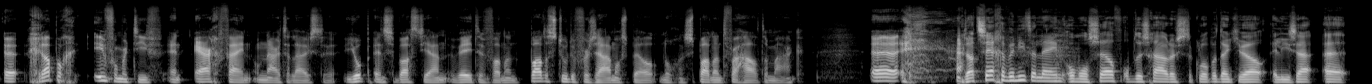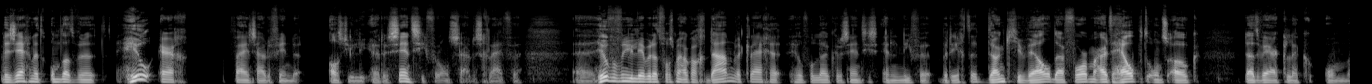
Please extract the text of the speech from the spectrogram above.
Eh, grappig, informatief en erg fijn om naar te luisteren. Job en Sebastiaan weten van een paddenstoelen verzamelspel nog een spannend verhaal te maken. Eh, Dat zeggen we niet alleen om onszelf op de schouders te kloppen. Dankjewel, Elisa. Eh, we zeggen het omdat we het heel erg fijn zouden vinden als jullie een recensie voor ons zouden schrijven. Heel veel van jullie hebben dat volgens mij ook al gedaan. We krijgen heel veel leuke recensies en lieve berichten. Dank je wel daarvoor. Maar het helpt ons ook daadwerkelijk om,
